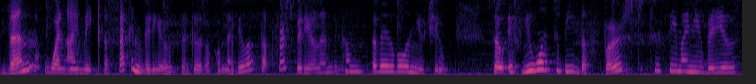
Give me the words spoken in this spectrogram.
Then, when I make a second video that goes up on Nebula, that first video then becomes available on YouTube. So if you want to be the first to see my new videos,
